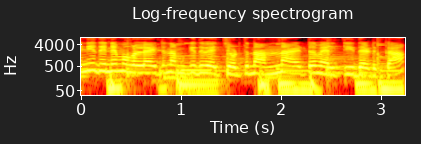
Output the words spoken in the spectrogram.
ഇനി ഇതിന്റെ മുകളിലായിട്ട് നമുക്ക് ഇത് വെച്ച് കൊടുത്ത് നന്നായിട്ട് മെൽറ്റ് ചെയ്തെടുക്കാം.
